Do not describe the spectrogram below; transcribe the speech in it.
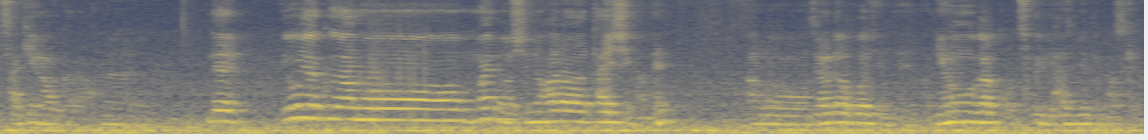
先があるから。でようやくあの前の篠原大使がねあの財団法人で日本語学校を作り始めてますけど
